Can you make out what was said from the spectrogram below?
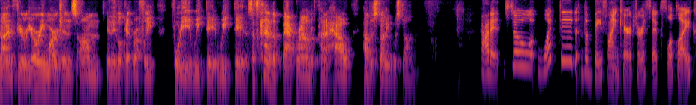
non-inferiority margins, um, and they look at roughly 48 week day, week data. So that's kind of the background of kind of how how the study was done. Got it. So what did the baseline characteristics look like?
